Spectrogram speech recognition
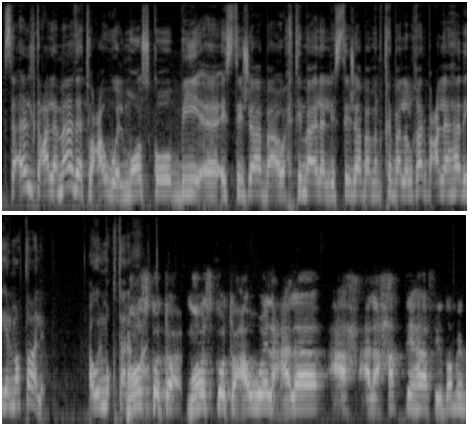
سألت على ماذا تعول موسكو باستجابة أو احتمال الاستجابه من قبل الغرب على هذه المطالب. أو المقترحات موسكو. موسكو تعول على على حقها في ضمن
